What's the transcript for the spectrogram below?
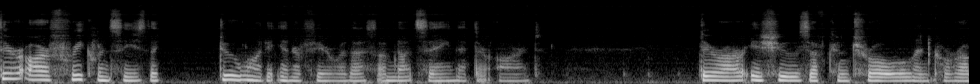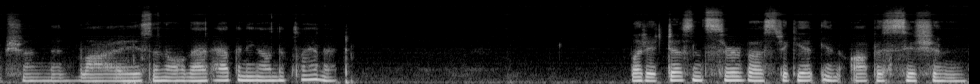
There are frequencies that do want to interfere with us. I'm not saying that there aren't. There are issues of control and corruption and lies and all that happening on the planet. But it doesn't serve us to get in opposition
